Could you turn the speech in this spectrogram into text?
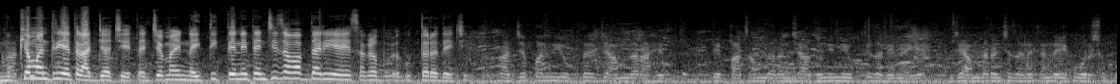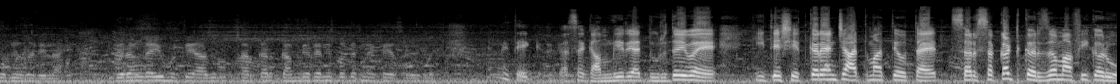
मुख्यमंत्री आहेत राज्याचे त्यांच्या मा- नैतिकतेने त्यांची जबाबदारी आहे हे सगळं उत्तरं द्यायची. राज्यपाल नियुक्त जे आमदार आहेत ते पाच आमदारांची अजूनही नियुक्ती झाली नाही आहे जे आमदारांचे झाले त्यांना एक वर्ष पूर्ण झालेलं आहे. दिरंगाई होते अजून सरकार गांभीर्याने बघत नाही का या सगळ्याकडे नाही ते असं गांभीर्यात दुर्दैव आहे की ते शेतकऱ्यांच्या आत्महत्या होत आहेत. सरसकट कर्जमाफी करू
